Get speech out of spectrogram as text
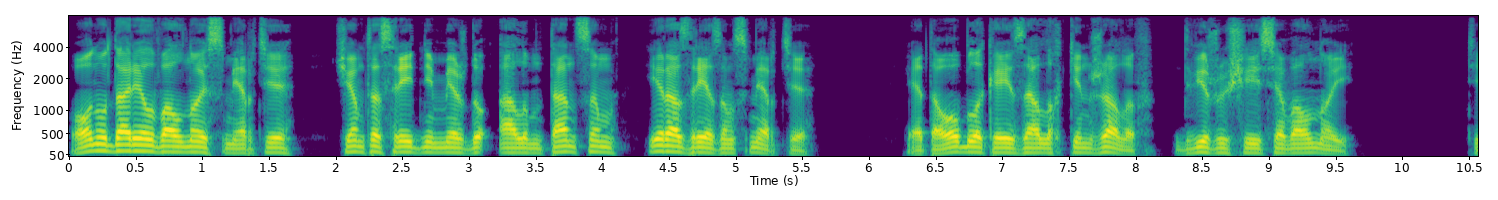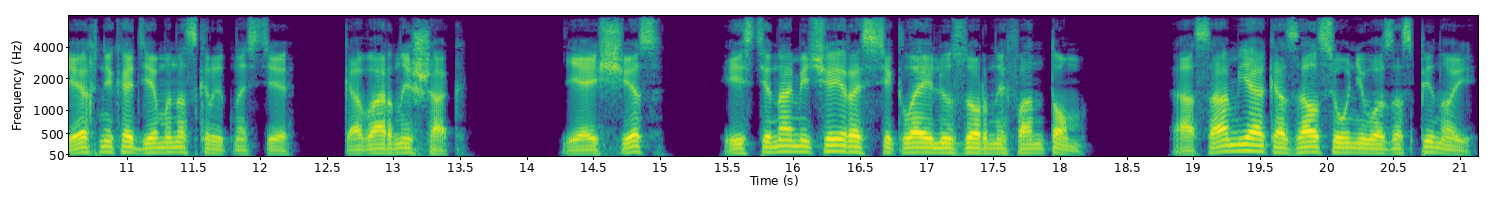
Он ударил волной смерти, чем-то средним между алым танцем и разрезом смерти. Это облако из алых кинжалов, движущееся волной. Техника демона скрытности. Коварный шаг. Я исчез, и стена мечей рассекла иллюзорный фантом, а сам я оказался у него за спиной.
